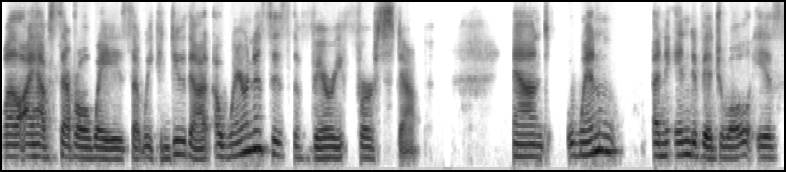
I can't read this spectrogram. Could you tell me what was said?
Well, I have several ways that we can do that. Awareness is the very first step. And when an individual is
